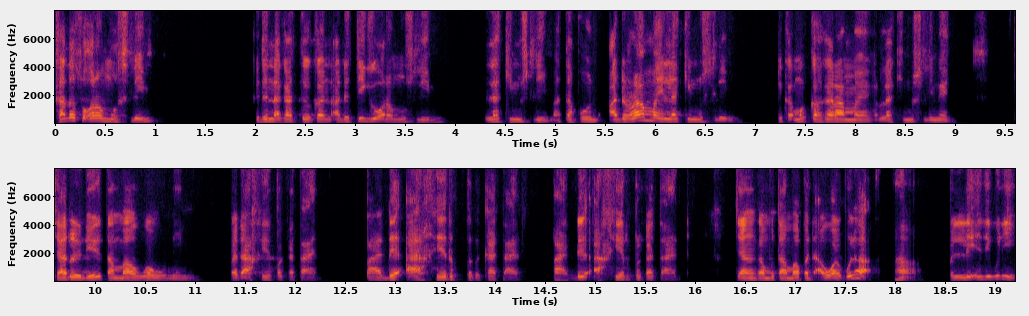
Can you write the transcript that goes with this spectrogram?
kalau seorang Muslim, kita nak katakan ada tiga orang Muslim, lelaki Muslim ataupun ada ramai lelaki Muslim. Dekat Mekah kan ramai lelaki Muslim kan. Cara dia tambah waw nun pada akhir perkataan. Pada akhir perkataan. Pada akhir perkataan. Jangan kamu tambah pada awal pula. Ha, pelik nanti bunyi.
